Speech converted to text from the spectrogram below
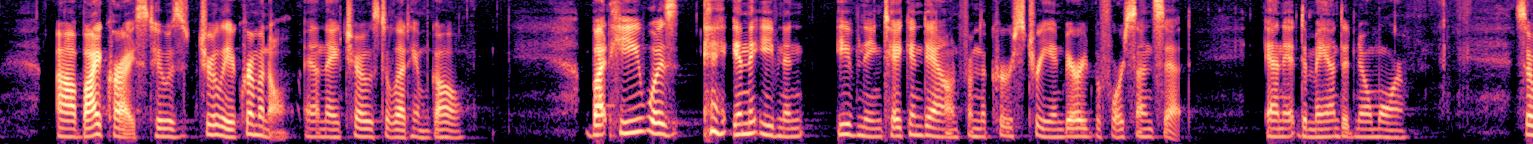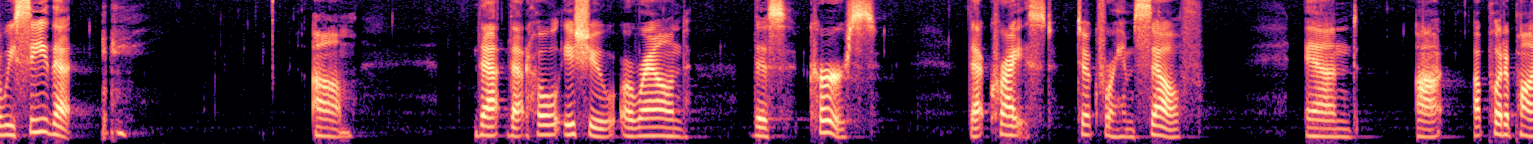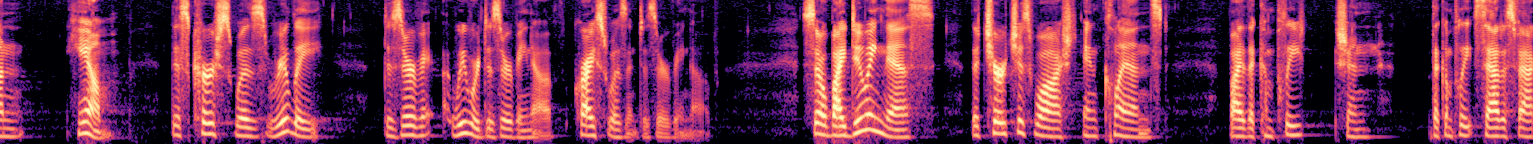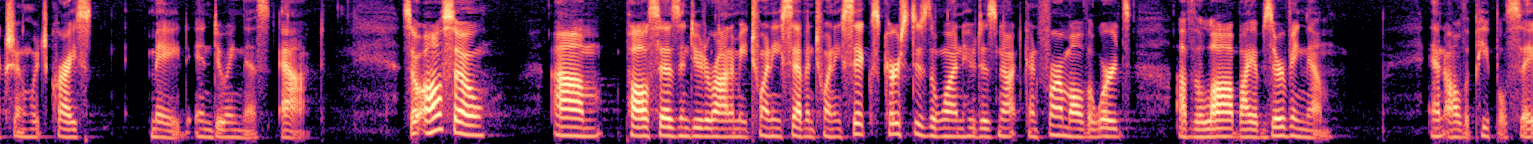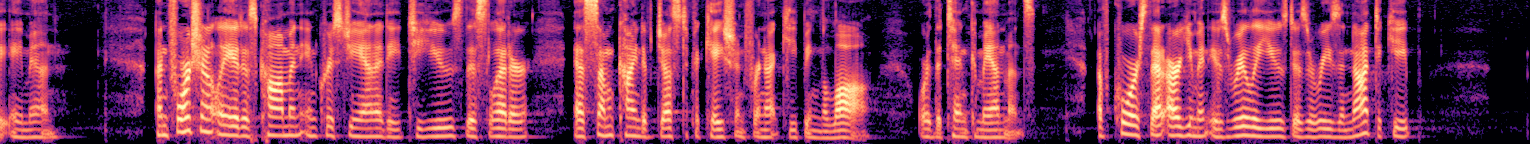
uh, by Christ who was truly a criminal, and they chose to let him go. But he was in the evening, evening taken down from the cursed tree and buried before sunset, and it demanded no more. So we see that um, that that whole issue around this curse that Christ took for himself and uh, put upon him. This curse was really deserving, we were deserving of. Christ wasn't deserving of. So by doing this, the church is washed and cleansed by the completion, the complete satisfaction which Christ made in doing this act. So also, um, Paul says in Deuteronomy 27 26, cursed is the one who does not confirm all the words of the law by observing them. And all the people say, Amen. Unfortunately, it is common in Christianity to use this letter as some kind of justification for not keeping the law or the Ten Commandments. Of course, that argument is really used as a reason not to keep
